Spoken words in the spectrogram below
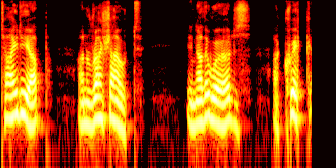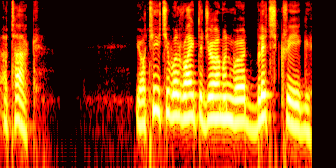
tidy up, and rush out. In other words, a quick attack. Your teacher will write the German word blitzkrieg,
